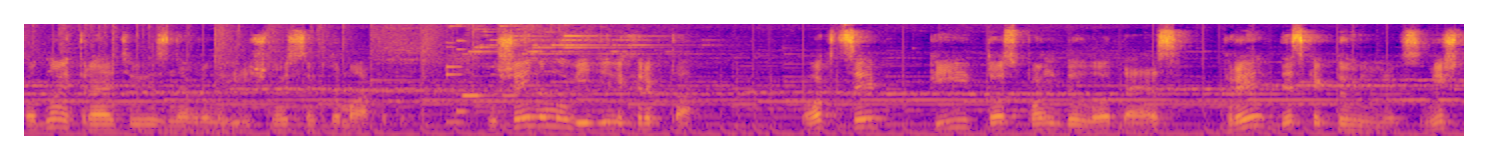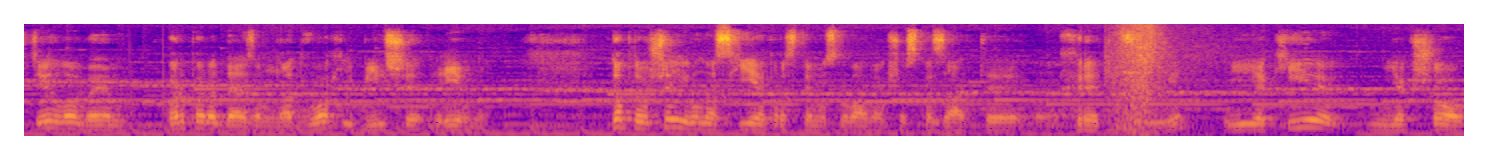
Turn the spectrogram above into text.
1 третьої з неврологічною симптоматикою. У шийному відділі хребта окципітоспондилодез при дискектоміях з міжтіловим корпородезом на двох і більше рівнях. Тобто в шиї у нас є, простими словами, якщо сказати, хребці, і які, якщо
